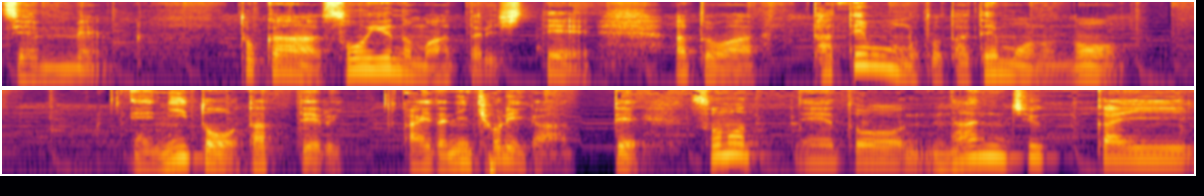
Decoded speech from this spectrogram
全面。とかそういうのもあったりしてあとは建物と建物の2棟立っている間に距離があってその、えーと何十回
